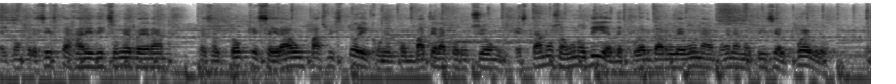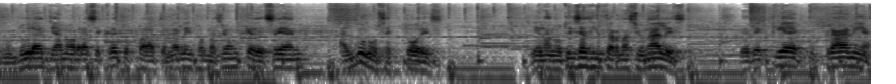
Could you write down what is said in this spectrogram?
el congresista Harry Dixon Herrera resaltó que será un paso histórico en el combate a la corrupción. Estamos a unos días de poder darle una buena noticia al pueblo. En Honduras ya no habrá secretos para tener la información que desean algunos sectores. Y en las noticias internacionales, desde Kiev, Ucrania,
